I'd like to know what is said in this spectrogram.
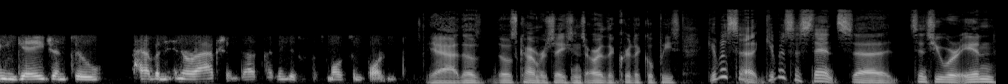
engage and to have an interaction. That I think is what's most important. Yeah, those those conversations are the critical piece. Give us a give us a sense uh, since you were in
